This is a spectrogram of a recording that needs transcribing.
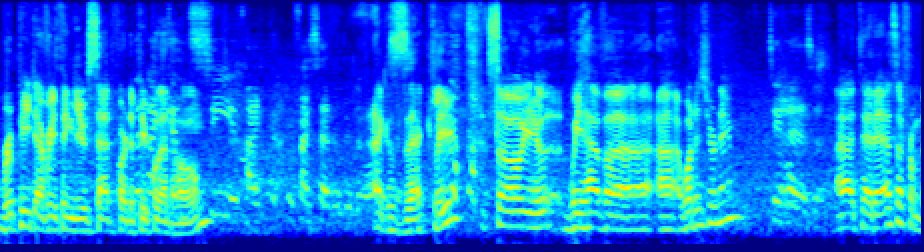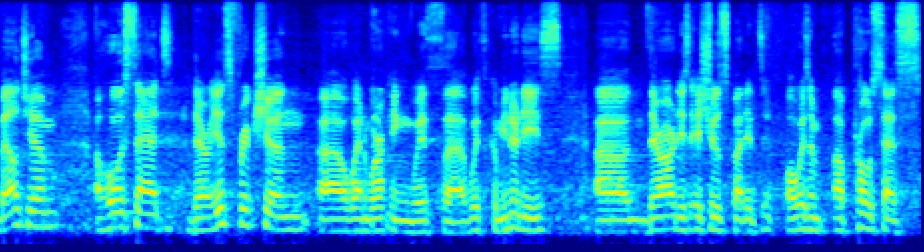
repeat everything you said for the then people I at home. see if I if I said it in the right Exactly. so you, we have a, a, what is your name? Therese. Uh, Therese from Belgium. uh, who said there is friction uh, when working with, uh, with communities. Uh, there are these issues, but it's always a, process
